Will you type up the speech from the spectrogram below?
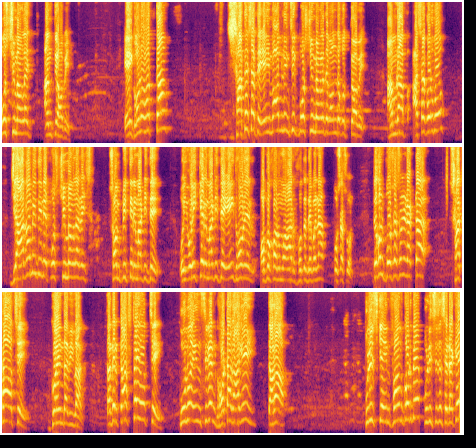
পশ্চিমবাংলায় আনতে হবে। এই গণহত্যা, সাথে সাথে এই মব লিঞ্চিং পশ্চিমবাংলাতে বন্ধ করতে হবে। আমরা আশা করব যে আগামী দিনে পশ্চিমবাংলার এই সম্প্রীতির মাটিতে, ওই ঐক্যের মাটিতে এই ধরনের অপকর্ম আর হতে দেবে না প্রশাসন। দেখুন, প্রশাসনের একটা শাখা আছে গোয়েন্দা বিভাগ। তাদের কাজটাই হচ্ছে, কোনো ইনসিডেন্ট ঘটার আগেই তারা পুলিশকে ইনফর্ম করবে, পুলিশ এসে সেটাকে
